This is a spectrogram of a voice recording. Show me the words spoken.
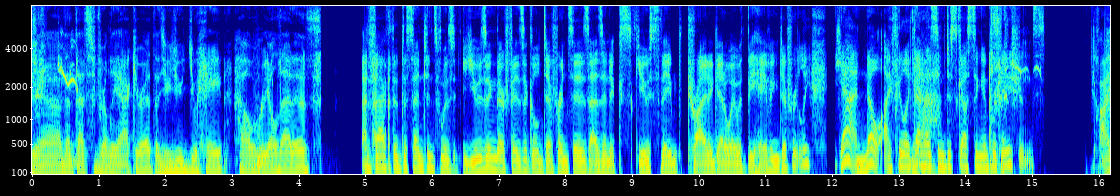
yeah, that that's really accurate. That you you you hate how real that is. The fact that the sentence was using their physical differences as an excuse they try to get away with behaving differently. Yeah, no, I feel like that Yeah. has some disgusting implications. I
